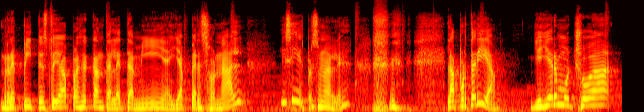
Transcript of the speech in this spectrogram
repito, esto ya va a parecer cantaleta mía, ya personal, y sí, es personal, ¿eh? la portería. Guillermo Ochoa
